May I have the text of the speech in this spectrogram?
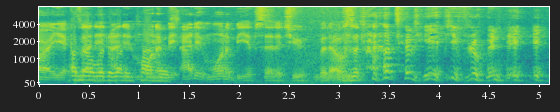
All right, yeah, I because I, didn't, I didn't want to be. I didn't want to be upset at you, but I was about to be if you ruined it.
